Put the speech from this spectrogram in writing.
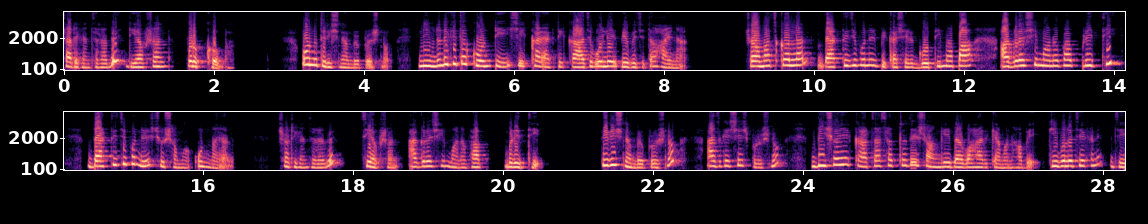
সঠিক অ্যান্সার হবে ডি অপশন প্রক্ষোভ উনত্রিশ নম্বর প্রশ্ন, নিম্নলিখিত কোনটি শিক্ষার একটি কাজ বলে বিবেচিত হয় না? সমাজ কল্যাণ, ব্যক্তি জীবনের বিকাশের গতি মাপা, আগ্রাসী মনোভাব বৃদ্ধি, ব্যক্তি জীবনের সুষম উন্নয়ন। সঠিক অ্যান্সার হবে সি অপশন আগ্রাসী মনোভাব বৃদ্ধি। তিরিশ নম্বর প্রশ্ন আজকের শেষ প্রশ্ন, বিষয়ে কাঁচা ছাত্রদের সঙ্গে ব্যবহার কেমন হবে? কি বলেছে এখানে? যে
